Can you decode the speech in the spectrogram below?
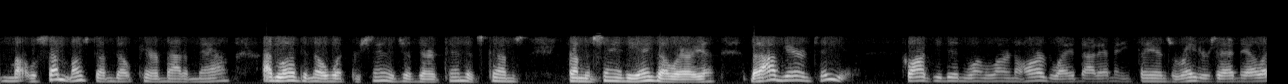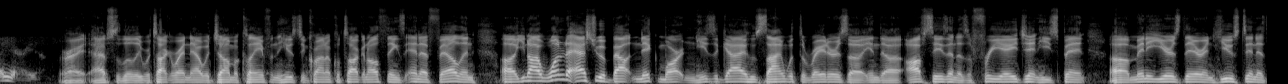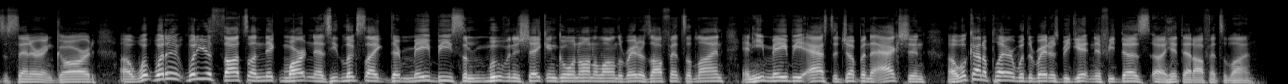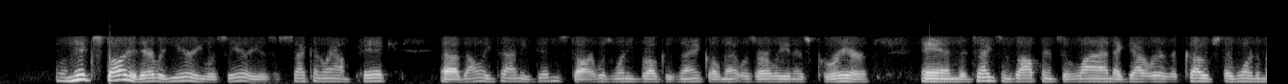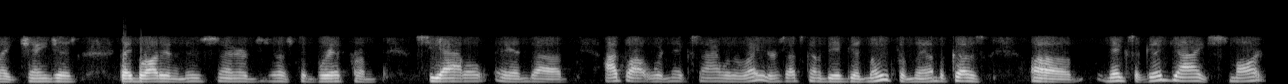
Some most of them don't care about them now. I'd love to know what percentage of their attendance comes from the San Diego area, but I'll guarantee you, Kroenke didn't want to learn the hard way about how many fans the Raiders had in the LA area. Right, absolutely. We're talking right now with John McClain from the Houston Chronicle, talking all things NFL. And, uh, you know, I wanted to ask you about Nick Martin. He's a guy who signed with the Raiders uh, in the offseason as a free agent. He spent uh, many years there in Houston as a center and guard. Uh, what, what, are, what are your thoughts on Nick Martin as he looks like there may be some moving and shaking going on along the Raiders' offensive line, and he may be asked to jump into action? Uh, what kind of player would the Raiders be getting if he does uh, hit that offensive line? Well, Nick started every year he was here. He was a second round pick. Uh, the only time he didn't start was when he broke his ankle, and that was early in his career. And the Texans' offensive line, they got rid of the coach. They wanted to make changes. They brought in a new center, Justin Britt from Seattle. And uh, I thought when Nick signed with the Raiders, that's going to be a good move from them because uh, Nick's a good guy. He's smart.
